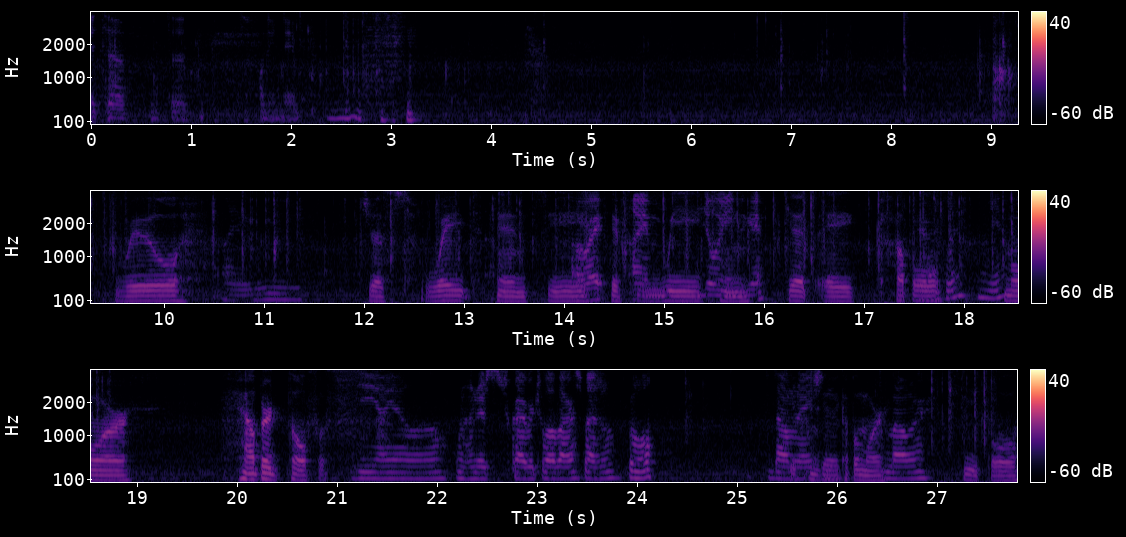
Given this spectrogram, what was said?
It's a, it's a, it's a funny name. We'll I, just wait and see Alright, if I'm we can the game. get a couple yeah. more Albert Dolphus. DILL 100 subscriber 12 hour special. Cool. See if we Domination. get a couple more Mower. people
